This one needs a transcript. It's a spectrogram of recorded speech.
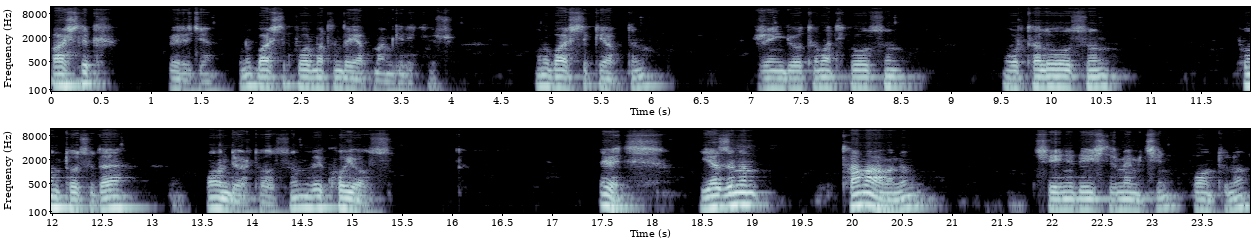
Başlık vereceğim. Bunu başlık formatında yapmam gerekiyor. Bunu başlık yaptım. Rengi otomatik olsun. Ortalığı olsun. Puntosu da 14 olsun ve koyu olsun. Evet. Yazımın tamamının şeyini değiştirmem için fontunu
